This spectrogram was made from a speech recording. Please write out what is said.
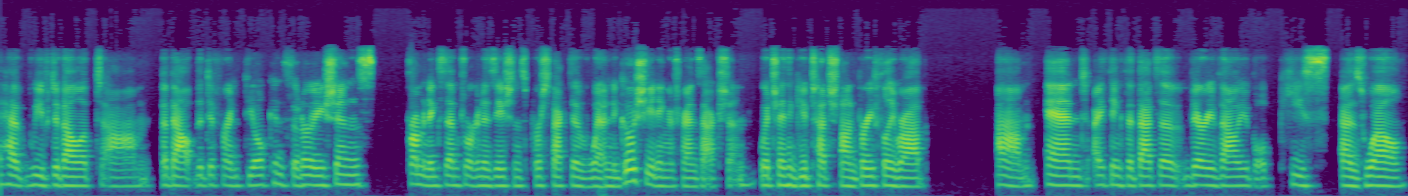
have we've developed um, about the different deal considerations from an exempt organization's perspective when negotiating a transaction, which I think you touched on briefly, Rob. Um, and I think that that's a very valuable piece as well.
